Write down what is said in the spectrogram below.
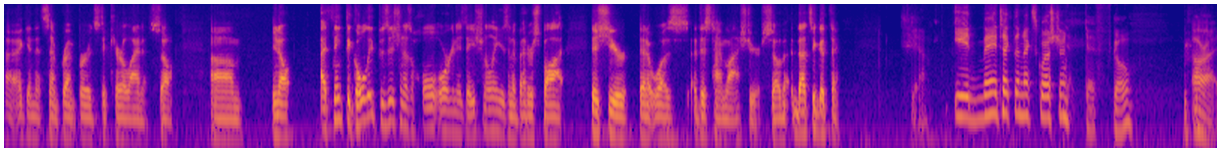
Uh, again, that sent Brent Burns to Carolina. So, um, you know, I think the goalie position as a whole organizationally is in a better spot this year than it was at this time last year. So that, that's a good thing. Yeah. Ed, may I take the next question? Dave, go. all right,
